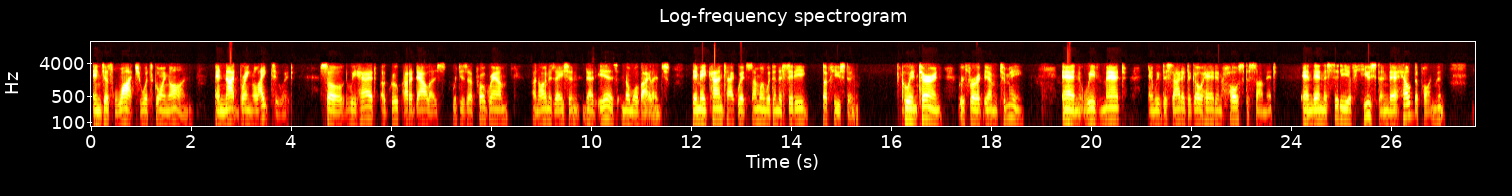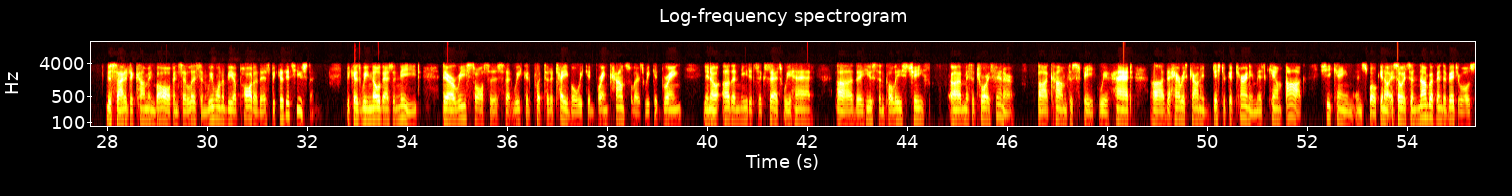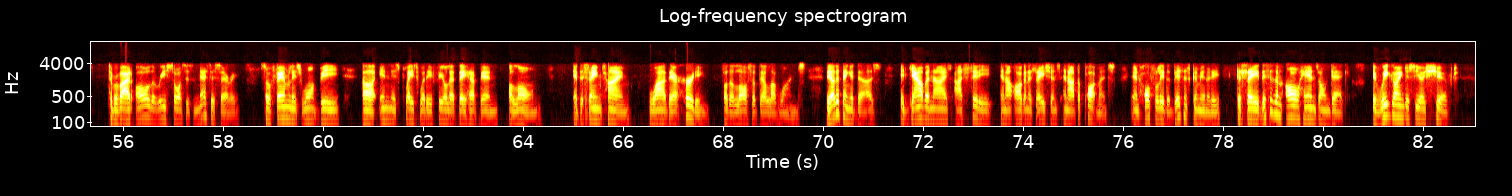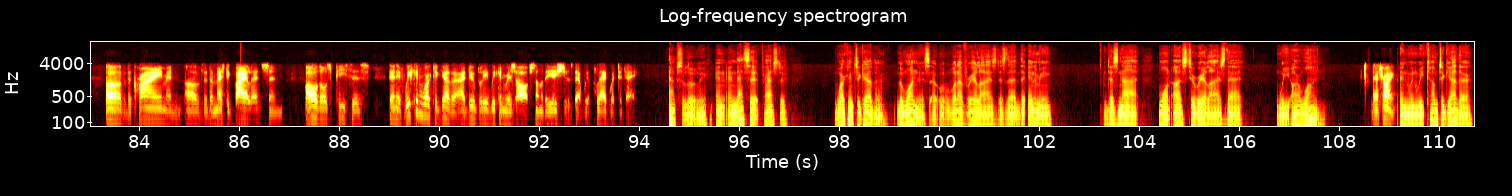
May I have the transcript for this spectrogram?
and just watch what's going on and not bring light to it. So we had a group out of Dallas, which is a program, an organization that is No More Violence. They made contact with someone within the city of Houston, who in turn referred them to me. And we've met and we've decided to go ahead and host the summit and then the city of Houston, their health department, decided to come involved and say, listen, we want to be a part of this because it's Houston, because we know there's a need. There are resources that we could put to the table. We could bring counselors. We could bring, you know, other needed success. We had uh, the Houston Police Chief, uh, Mr. Troy Finner, uh, come to speak. We've had uh, the Harris County District Attorney, Ms. Kim Ogg, she came and spoke. You know, so it's a number of individuals to provide all the resources necessary so families won't be uh, in this place where they feel that they have been alone at the same time while they're hurting for the loss of their loved ones. The other thing it does, it galvanizes our city and our organizations and our departments and hopefully the business community to say this is an all hands on deck if we're going to see a shift of the crime and of the domestic violence and all those pieces, then if we can work together, I do believe we can resolve some of the issues that we're plagued with today. Absolutely. And and that's it, Pastor. Working together, the oneness. Uh, what I've realized is that the enemy does not want us to realize that we are one. That's right. And when we come together,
